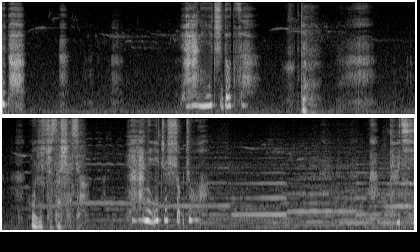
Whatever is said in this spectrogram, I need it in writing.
飞白，原来你一直都在。对，我一直在山下。原来你一直守着我。对不起，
